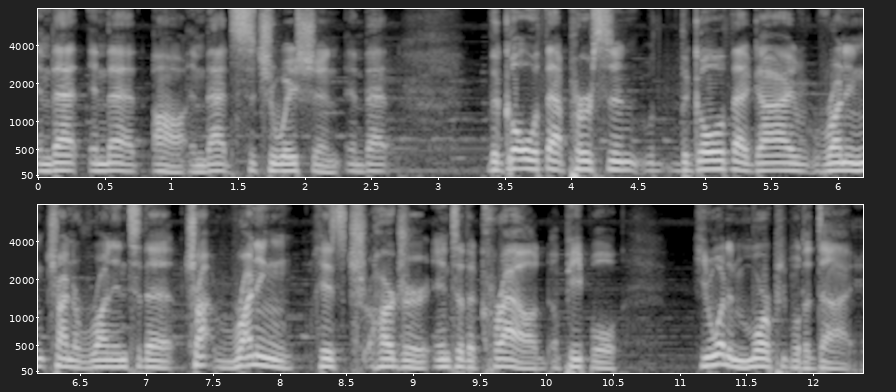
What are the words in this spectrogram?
in that in that uh in that situation in that the goal with that person the goal with that guy running trying to run into the try, running his charger into the crowd of people he wanted more people to die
